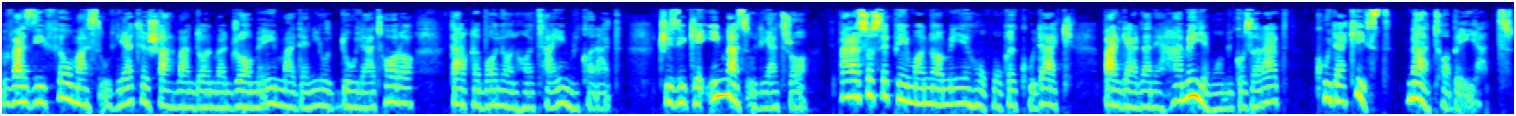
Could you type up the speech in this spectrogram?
وظیفه و مسئولیت شهروندان و جامعه مدنی و دولتها را در قبال آنها تعیین می کند. چیزی که این مسئولیت را بر اساس پیمان نامه حقوق کودک برگردن همه ما می‌گذارد کودکی است نه تابعیت.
